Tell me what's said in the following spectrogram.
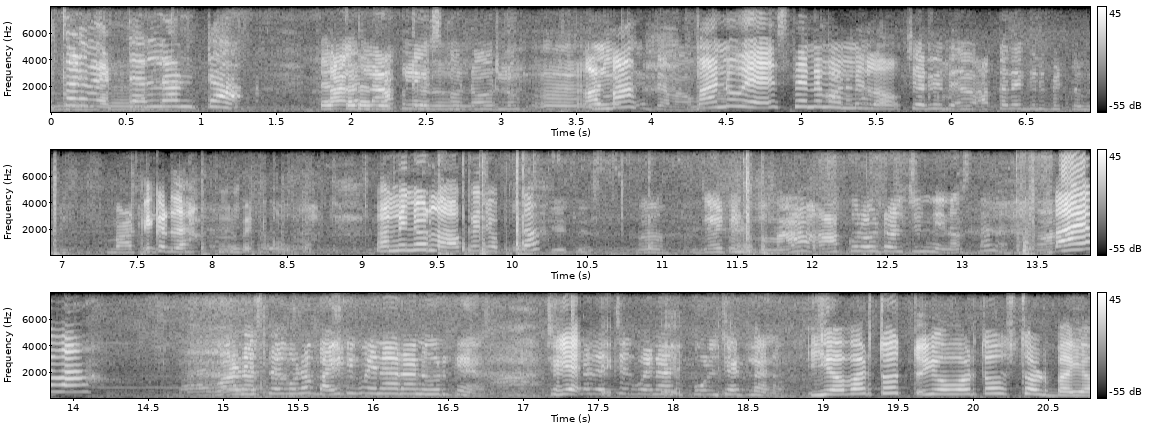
ఇక్కడ పెట్టాలంట ఎక్కడ లాకులు వేసుకో డోర్లు. అమ్మా మా నువ్వు వేస్తేనే మమ్మీలో అక్క దగ్గర పెట్టు ఇక్కడ పెట్టుకుంటా మమ్మీ నువ్వు లాకే చెప్తా. గేట్ వేసుకోమా ఆకుర ఒకటి వచ్చింది నేను వస్తాను బాయ్ వా వాడు వస్తే కూడా బయటికి పోయినారా అని ఊరికే. పూల చెట్లను. ఎవరితో ఎవరితో వస్తాడు భయ్య?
